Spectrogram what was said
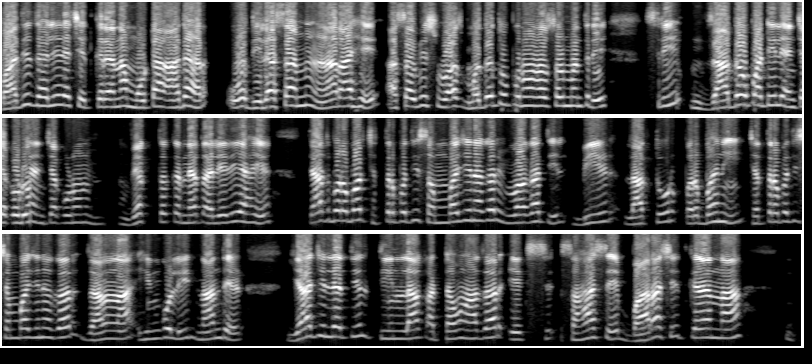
बाधित झालेल्या शेतकऱ्यांना मोठा आधार व दिलासा मिळणार आहे असा विश्वास मदत व पुनर्वसन मंत्री श्री जाधव पाटील यांच्याकडून यांच्याकडून व्यक्त करण्यात आलेली आहे. त्याचबरोबर छत्रपती संभाजीनगर विभागातील बीड लातूर परभणी छत्रपती संभाजीनगर जालना हिंगोली नांदेड या जिल्ह्यातील तीन लाख अठ्ठावन्न हजार एकशे सहाशे बारा शेतकऱ्यांना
